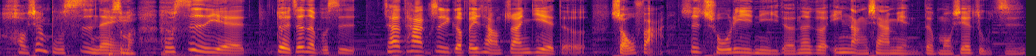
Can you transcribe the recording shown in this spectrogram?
好像不是呢？是吗？不是也对，真的不是。它它是一个非常专业的手法，是处理你的那个阴囊下面的某些组织。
